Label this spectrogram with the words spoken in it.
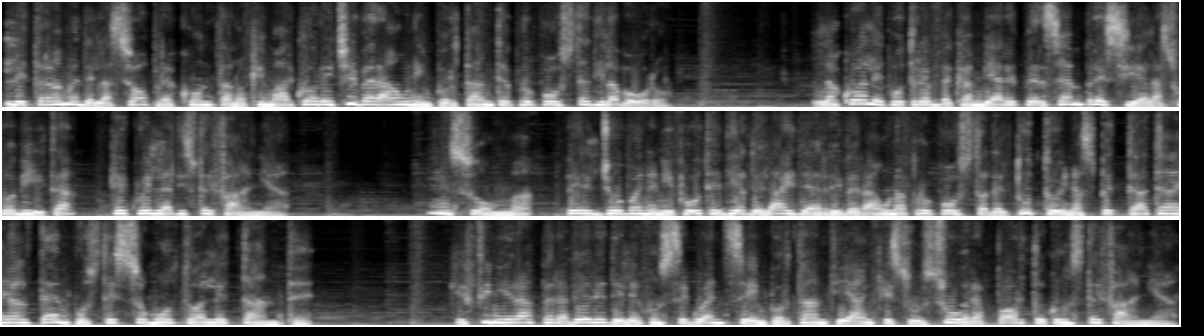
le trame della soap raccontano che Marco riceverà un'importante proposta di lavoro la quale potrebbe cambiare per sempre sia la sua vita, che quella di Stefania. Insomma, per il giovane nipote di Adelaide arriverà una proposta del tutto inaspettata e al tempo stesso molto allettante. Che finirà per avere delle conseguenze importanti anche sul suo rapporto con Stefania.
